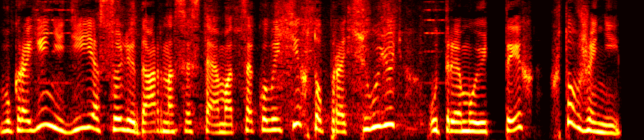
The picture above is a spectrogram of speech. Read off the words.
В Україні діє солідарна система. Це коли ті, хто працюють, утримують тих, хто вже ні.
